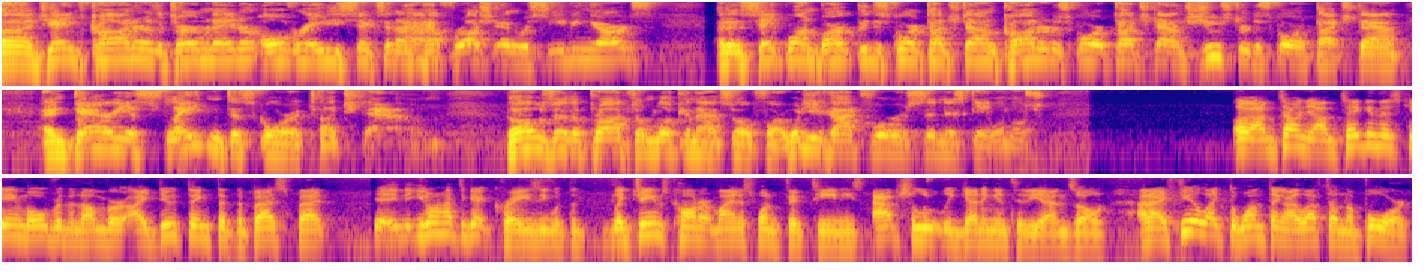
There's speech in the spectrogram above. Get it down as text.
Uh, James Conner, the Terminator, over 86 and a half rush and receiving yards. And then Saquon Barkley to score a touchdown, Conner to score a touchdown, Schuster to score a touchdown, and Darius Slayton to score a touchdown. Those are the props I'm looking at so far. What do you got for us in this game? Oh, I'm telling you, I'm taking this game over the number. I do think that the best bet you don't have to get crazy with the like James Conner at minus 115. He's absolutely getting into the end zone. And I feel like the one thing I left on the board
